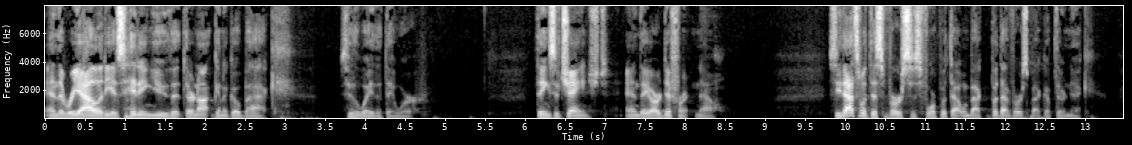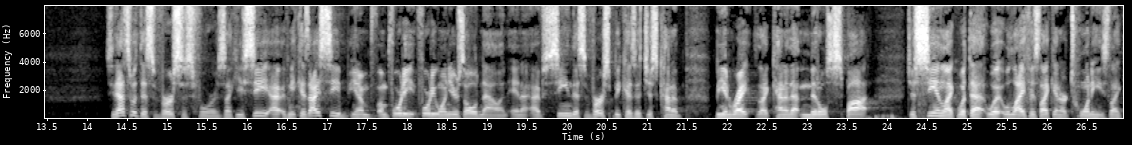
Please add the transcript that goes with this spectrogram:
And the reality is hitting you that they're not going to go back to the way that they were. Things have changed and they are different now See, that's what this verse is for. Put that one back. Put that verse back up there, Nick. See, that's what this verse is for. Is like you see, I mean, because I see, you know, I'm 40, 41 years old now, and, and I've seen this verse because it's just kind of being right, like kind of that middle spot, just seeing like what that what life is like in our 20s, like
